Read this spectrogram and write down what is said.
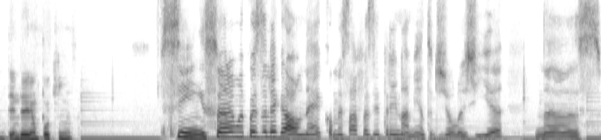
entenderem um pouquinho. Sim, isso é uma coisa legal, né? Começar a fazer treinamento de geologia nas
